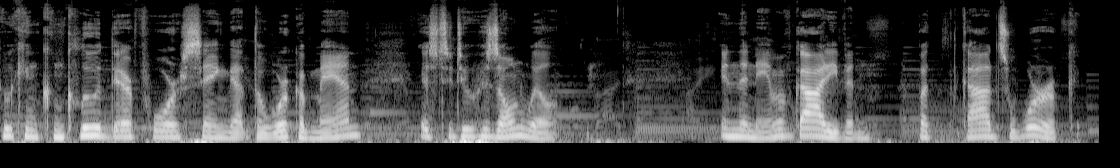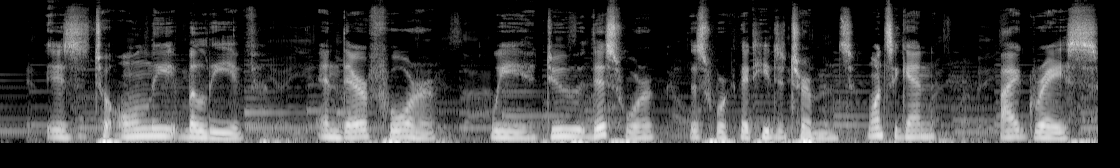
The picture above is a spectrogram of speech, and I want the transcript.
We can conclude therefore saying that the work of man is to do his own will in the name of God even, but God's work is to only believe and therefore we do this work, this work that he determines. Once again, by grace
